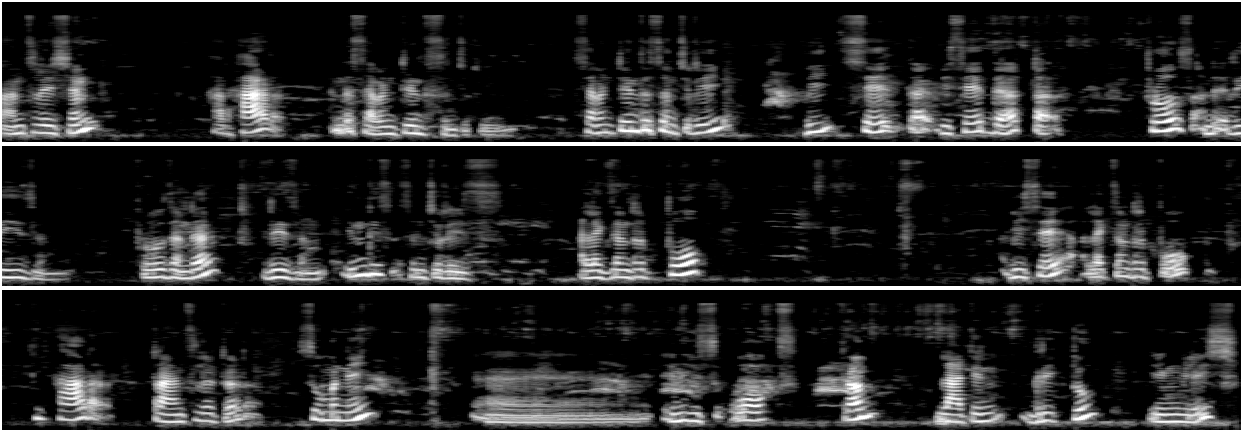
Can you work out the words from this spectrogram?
translation had had in the 17th century? 17th century, we said that we say that uh, prose and reason, prose and reason. In these centuries, Alexander Pope, we say Alexander Pope, he had translated so many uh, in his works from Latin, Greek to English.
